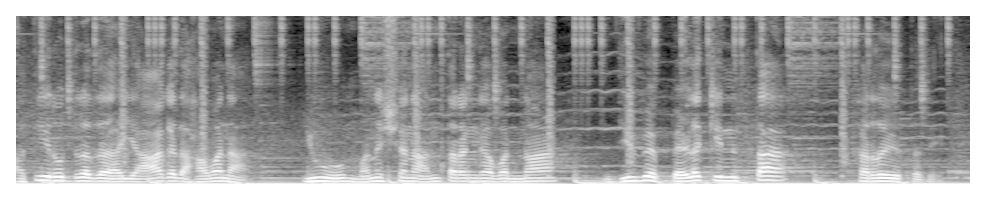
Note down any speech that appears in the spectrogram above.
ಅತಿರುದ್ರದ ಯಾಗದ ಹವನ. ಇವು ಮನುಷ್ಯನ ಅಂತರಂಗವನ್ನು ದಿವ್ಯ ಬೆಳಕಿನಿಂದ ಕರೆದೊಯ್ಯುತ್ತದೆ.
